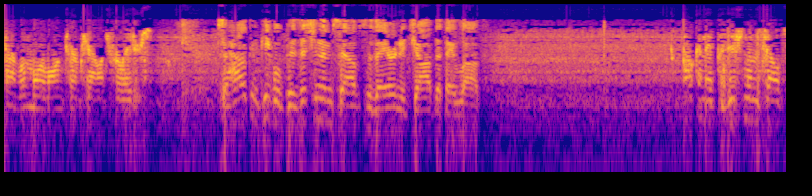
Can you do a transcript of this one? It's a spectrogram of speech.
kind of a more long-term challenge for leaders. So how can people position themselves so they are in a job that they love? How can they position themselves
